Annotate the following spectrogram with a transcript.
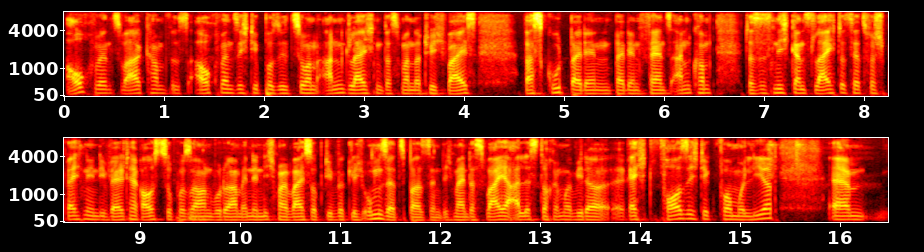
auch wenn es Wahlkampf ist, auch wenn sich die Positionen angleichen, dass man natürlich weiß, was gut bei den, bei den Fans ankommt. Das ist nicht ganz leicht, das jetzt Versprechen in die Welt herauszuposaunen, wo du am Ende nicht mal weißt, ob die wirklich umsetzbar sind. Ich meine, das war ja alles doch immer wieder recht vorsichtig formuliert. Ähm,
